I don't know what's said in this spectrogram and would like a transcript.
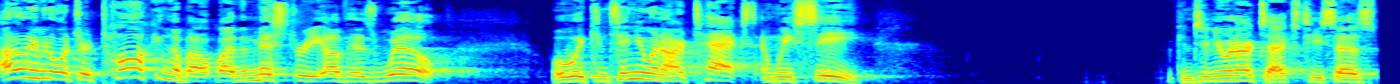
I don't even know what you're talking about by the mystery of His will. Well, we continue in our text and we see. We continue in our text. He says,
